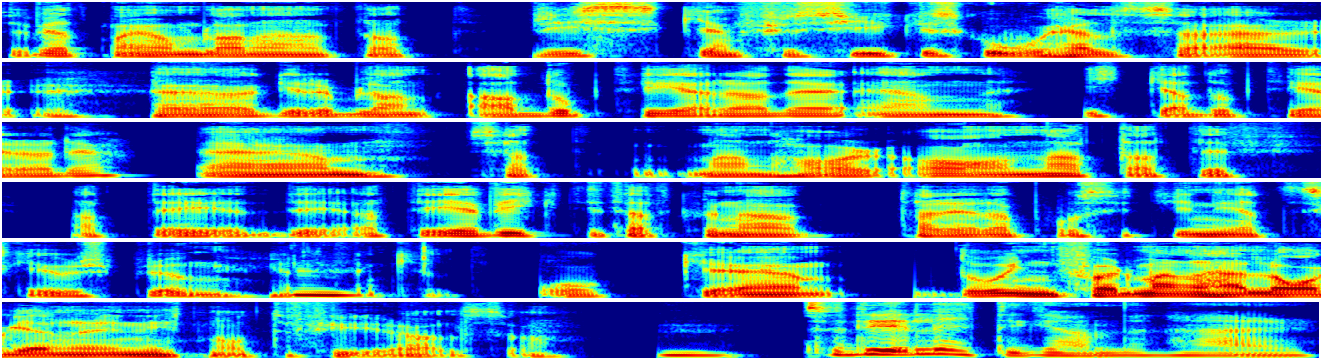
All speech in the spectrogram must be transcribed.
så vet man ju om bland annat att risken för psykisk ohälsa är högre bland adopterade än icke-adopterade. Eh, så att man har anat att det, att, det, det, att det är viktigt att kunna ta reda på sitt genetiska ursprung. helt mm. enkelt. Och eh, Då införde man den här lagen 1984. Alltså. Mm. Så det är lite grann den här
